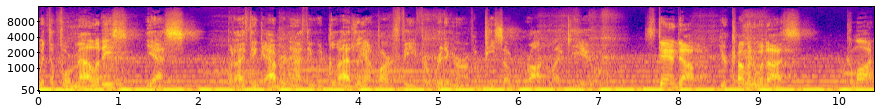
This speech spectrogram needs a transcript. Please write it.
With the formalities, yes. But I think Abernathy would gladly up our fee for ridding her of a piece of rot like you. Stand up. You're coming with us. Come on,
